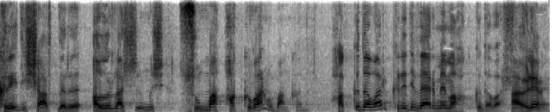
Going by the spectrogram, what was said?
kredi şartları ağırlaştırılmış sunma hakkı var mı bankanın? hakkı da var, kredi vermeme hakkı da var. Ha öyle mi?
